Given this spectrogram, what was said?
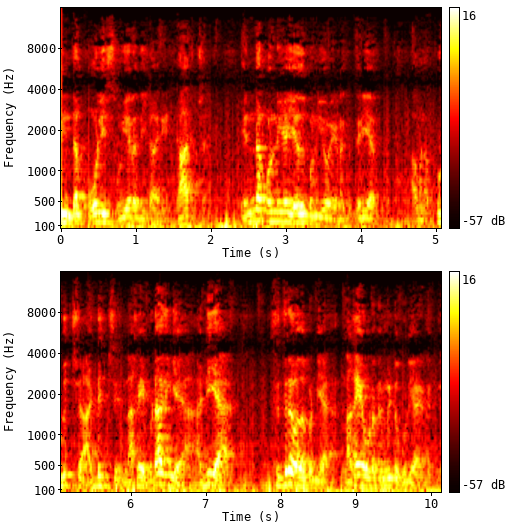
இந்த போலீஸ் உயரதிகாரி டார்ச்சர் என்ன பண்ணியோ ஏது பண்ணியோ எனக்கு தெரியாது. அவனை பிடிச்சி அடிச்சு நகை விடாதீங்க. அடிய? சித்திரவதை பண்ணிய? நகையை உடனே மீட்டக்கூடியா எனக்கு?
